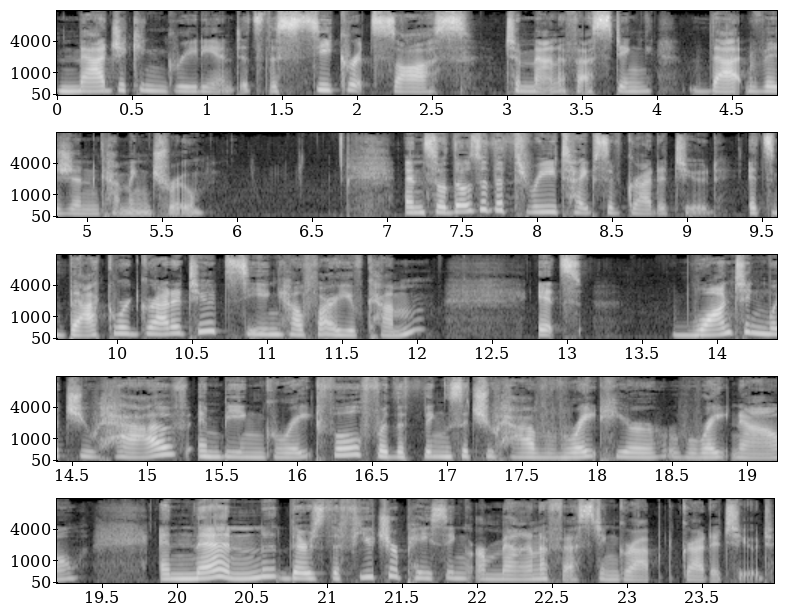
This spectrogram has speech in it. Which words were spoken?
magic ingredient. It's the secret sauce to manifesting that vision coming true. And so, those are the three types of gratitude it's backward gratitude, seeing how far you've come, it's wanting what you have and being grateful for the things that you have right here, right now. And then there's the future pacing or manifesting gra- gratitude.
